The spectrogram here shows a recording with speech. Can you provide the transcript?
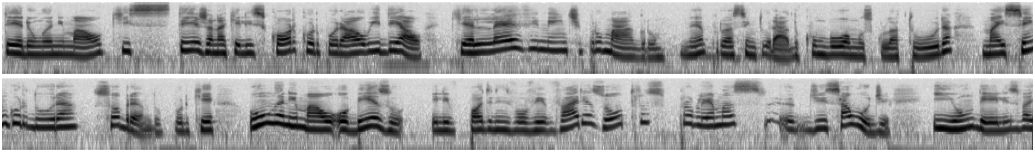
ter um animal que esteja naquele score corporal ideal, que é levemente para o magro, né, para o acinturado, com boa musculatura, mas sem gordura sobrando, porque um animal obeso ele pode desenvolver vários outros problemas eh, de saúde e um deles vai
